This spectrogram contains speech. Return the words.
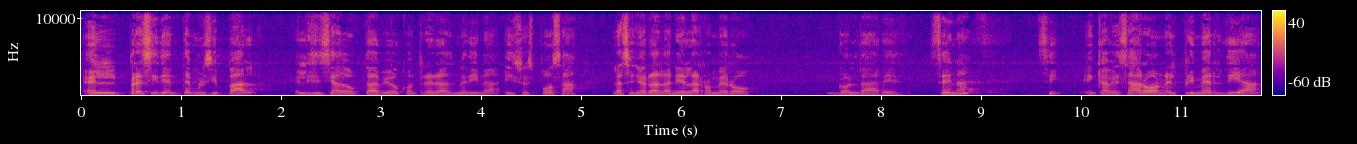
El presidente municipal, el licenciado Octavio Contreras Medina y su esposa, la señora Daniela Romero Goldarecena, ¿sí? Encabezaron el primer día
